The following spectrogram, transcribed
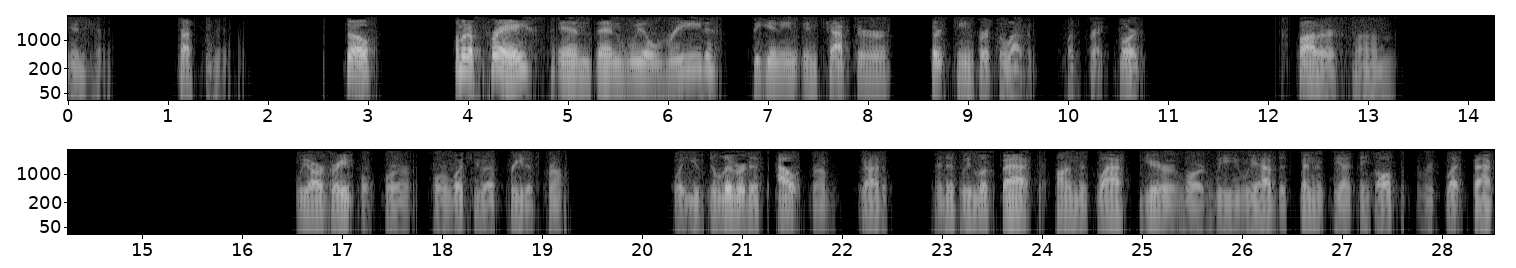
in him trusting in Him. So, I'm going to pray, and then we'll read beginning in chapter 13, verse 11. Let's pray. Lord, Father, um, we are grateful for, for what you have freed us from, what you've delivered us out from. God, and as we look back upon this last year, Lord, we, we have this tendency, I think, also to reflect back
